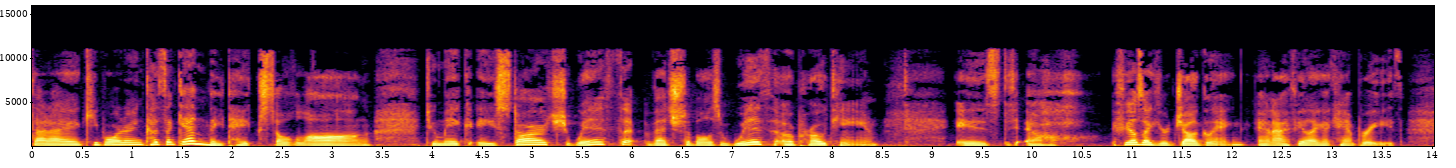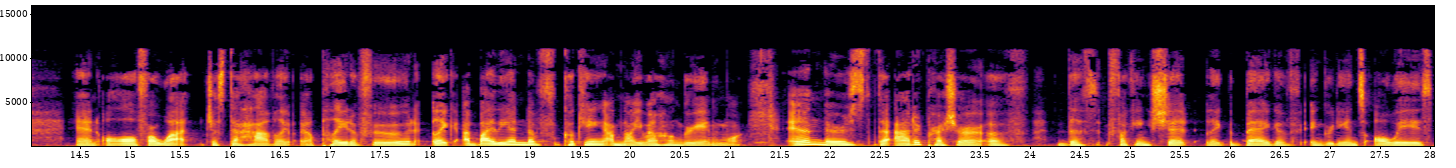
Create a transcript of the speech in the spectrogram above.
that I keep ordering because again, they take so long to make a starch with vegetables with a protein. Is oh it feels like you're juggling and I feel like I can't breathe. And all for what? Just to have like a plate of food. Like uh, by the end of cooking, I'm not even hungry anymore. And there's the added pressure of the fucking shit, like the bag of ingredients always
